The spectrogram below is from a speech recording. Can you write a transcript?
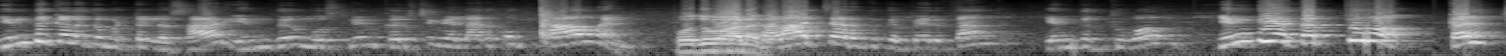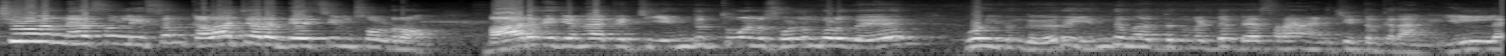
இந்துக்களுக்கு மட்டும் இல்ல sir Hindu Muslim Christian common காமன் பொதுவானது. கலாச்சாரத்துக்கு பேர் தான் இந்துத்துவம். இந்திய தத்துவம். கல்ச்சுரல் நேஷனலிசம் கலாச்சார தேசியம் சொல்றோம். பாரதிய ஜனதா கட்சி இந்துத்துவம்னு சொல்லும் பொழுது ஓ இவங்க வெறும் இந்து மதத்துக்கு மட்டும் பேசுறாங்கன்னு நினைச்சிட்டு இருக்காங்க இல்ல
